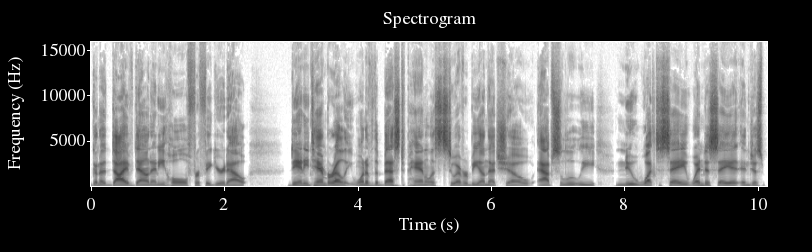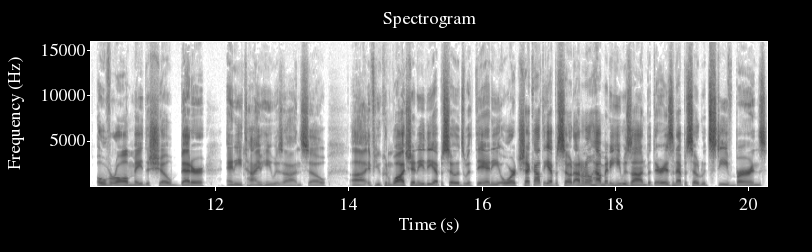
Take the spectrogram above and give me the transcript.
gonna dive down any hole for Figure It Out, Danny Tamberelli, one of the best panelists to ever be on that show, absolutely knew what to say, when to say it, and just overall made the show better anytime he was on. So uh, if you can watch any of the episodes with Danny or check out the episode, I don't know how many he was on, but there is an episode with Steve Burns,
